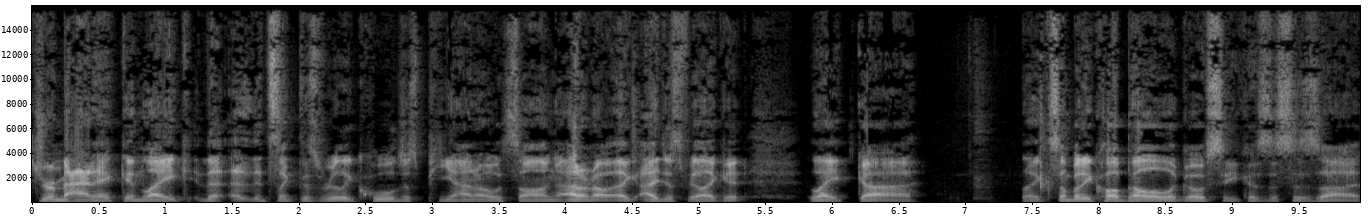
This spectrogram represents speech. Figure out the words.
dramatic and like the, it's like this really cool just piano song. I don't know, like I just feel like it like uh like somebody called Bela Lugosi because this is uh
